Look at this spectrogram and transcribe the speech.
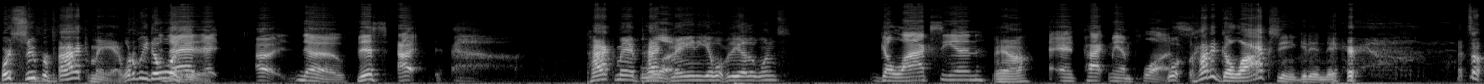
Where's Super Pac Man? What are we doing that. here? Uh, no, this I Pac Man, Look. Pac Mania. What were the other ones? Galaxian Yeah. and Pac-Man Plus. Well, how did Galaxian get in there? That's a,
